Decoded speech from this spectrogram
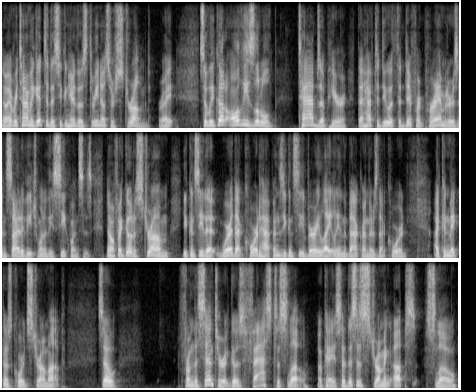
Now, every time we get to this, you can hear those three notes are strummed, right? So we've got all these little tabs up here that have to do with the different parameters inside of each one of these sequences. Now, if I go to strum, you can see that where that chord happens, you can see very lightly in the background there's that chord. I can make those chords strum up. So from the center, it goes fast to slow, okay? So this is strumming up slow,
